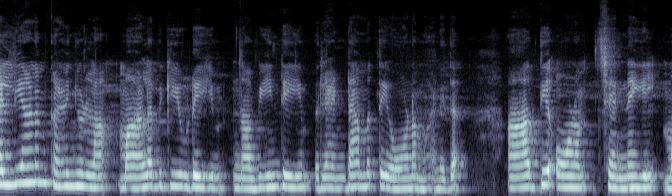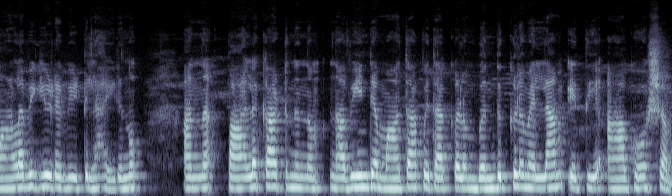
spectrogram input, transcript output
കല്യാണം കഴിഞ്ഞുള്ള മാളവികയുടെയും നവീന്റെയും രണ്ടാമത്തെ ഓണമാണിത്. ആദ്യ ഓണം ചെന്നൈയിൽ മാളവികയുടെ വീട്ടിലായിരുന്നു. അന്ന് പാലക്കാട്ടു നിന്നും നവീന്റെ മാതാപിതാക്കളും ബന്ധുക്കളുമെല്ലാം എത്തിയ ആഘോഷം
